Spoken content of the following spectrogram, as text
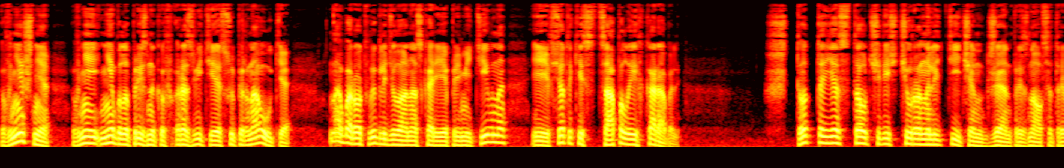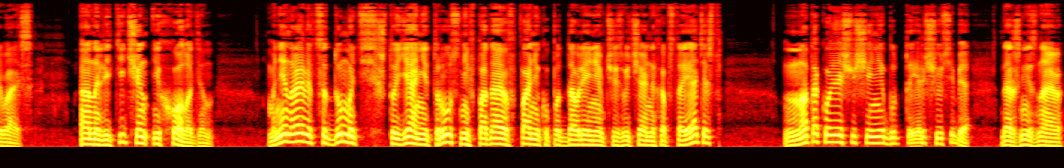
Внешне в ней не было признаков развития супернауки. Наоборот, выглядела она скорее примитивно, и все-таки сцапала их корабль. «Что-то я стал чересчур аналитичен, Джен», — признался Тревайс. «Аналитичен и холоден». Мне нравится думать, что я не трус, не впадаю в панику под давлением чрезвычайных обстоятельств, но такое ощущение, будто я льщу себя. Даже не знаю,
